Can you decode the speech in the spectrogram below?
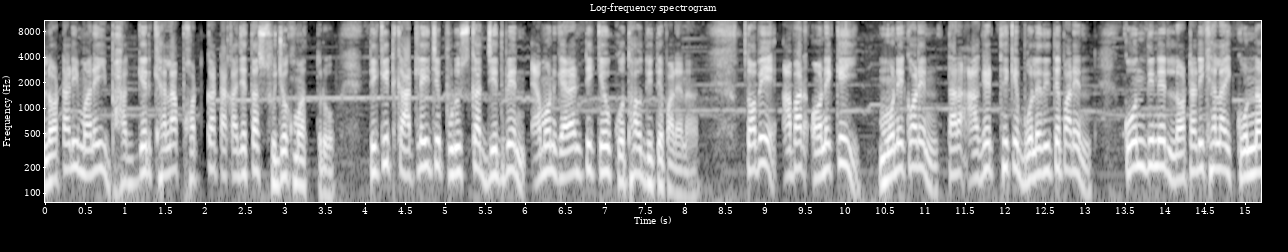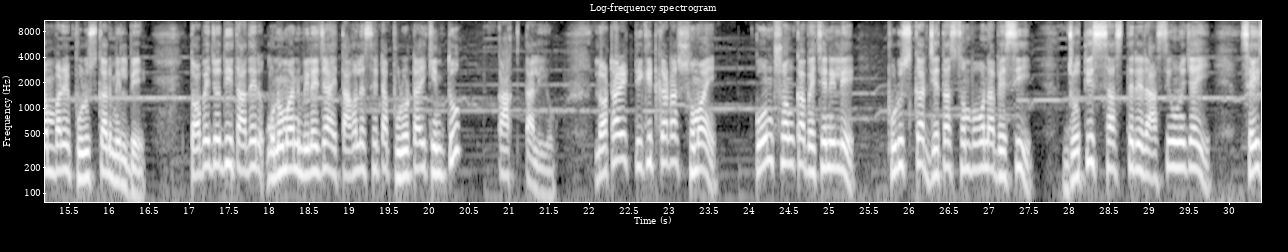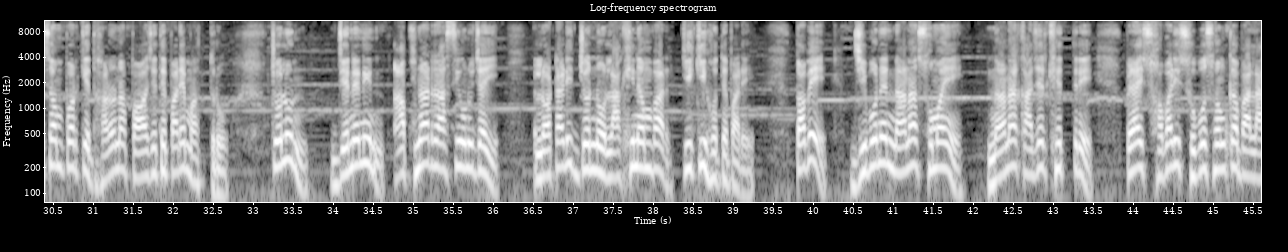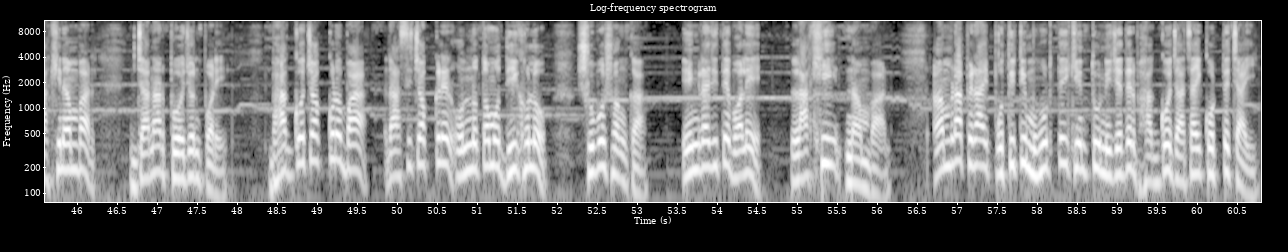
লটারি মানেই ভাগ্যের খেলা, ফটকা, টাকা জেতার সুযোগ মাত্র। টিকিট কাটলেই যে পুরস্কার জিতবেন, এমন গ্যারান্টি কেউ কোথাও দিতে পারে না। তবে আবার অনেকেই মনে করেন, তারা আগের থেকে বলে দিতে পারেন, কোন দিনের লটারি খেলায় কোন নাম্বারের পুরস্কার মিলবে। তবে যদি তাদের অনুমান মিলে যায়, তাহলে সেটা পুরোটাই কিন্তু কাকতালীয়। লটারির টিকিট কাটার সময় কোন সংখ্যা বেছে নিলে পুরস্কার জেতার সম্ভাবনা বেশি জ্যোতিষশাস্ত্রের রাশি অনুযায়ী সেই সম্পর্কে ধারণা পাওয়া যেতে পারে মাত্র। চলুন জেনে নিন আপনার রাশি অনুযায়ী লটারির জন্য লাখি নাম্বার কি কি হতে পারে। তবে জীবনের নানা সময়ে নানা কাজের ক্ষেত্রে প্রায় সবারই শুভ সংখ্যা বা লাখি নাম্বার জানার প্রয়োজন পড়ে। ভাগ্যচক্র বা রাশিচক্রের অন্যতম দিক হল শুভ সংখ্যা। ইংরাজিতে বলে লাখি নাম্বার। আমরা প্রায় প্রতিটি মুহূর্তেই কিন্তু নিজেদের ভাগ্য যাচাই করতে চাই।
